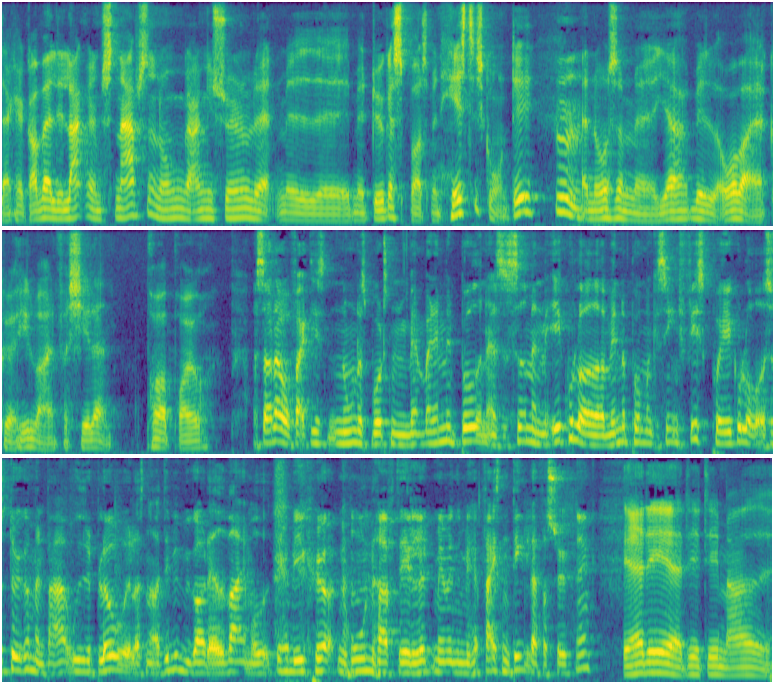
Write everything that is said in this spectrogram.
der kan godt være lidt langt mellem snapsen nogle gange i Sønderjylland med, øh, med dykkerspots, men hesteskoen, det mm. er noget, som øh, jeg vil overveje at køre hele vejen fra Sjælland. Prøv at prøve. Og så er der jo faktisk nogen, der spurgte sådan, "Men hvordan med båden? Altså sidder man med ekolodder og venter på, at man kan se en fisk på ekolodder, og så dykker man bare ud i det blå eller sådan noget. Og det vil vi godt advare imod. Det har vi ikke hørt nogen haft det lidt med, men vi har faktisk en del, der har forsøgt, ikke? Ja, det er, det, det er meget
